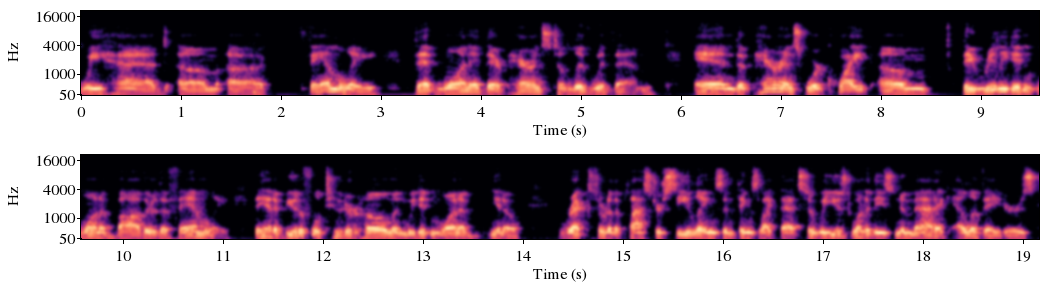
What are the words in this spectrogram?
we had um, a family that wanted their parents to live with them. And the parents were quite, um, they really didn't want to bother the family. They had a beautiful Tudor home and we didn't want to, you know, wreck sort of the plaster ceilings and things like that. So we used one of these pneumatic elevators.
